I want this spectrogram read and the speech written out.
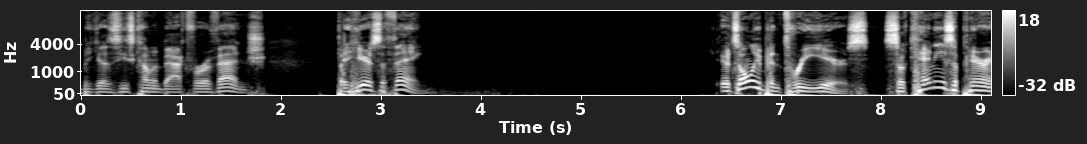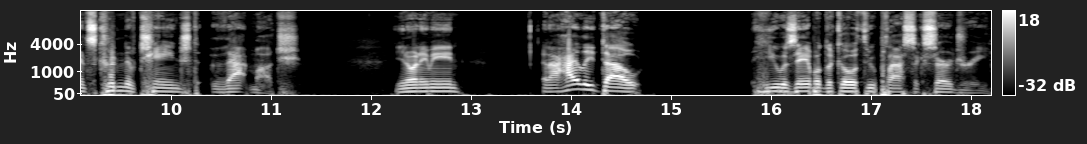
because he's coming back for revenge. But here's the thing it's only been three years, so Kenny's appearance couldn't have changed that much. You know what I mean? And I highly doubt he was able to go through plastic surgery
